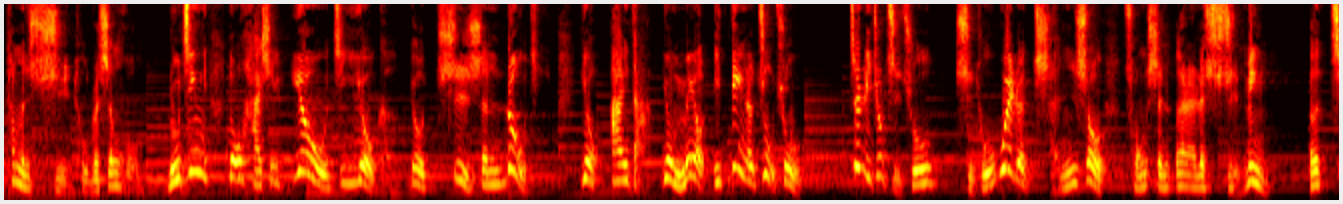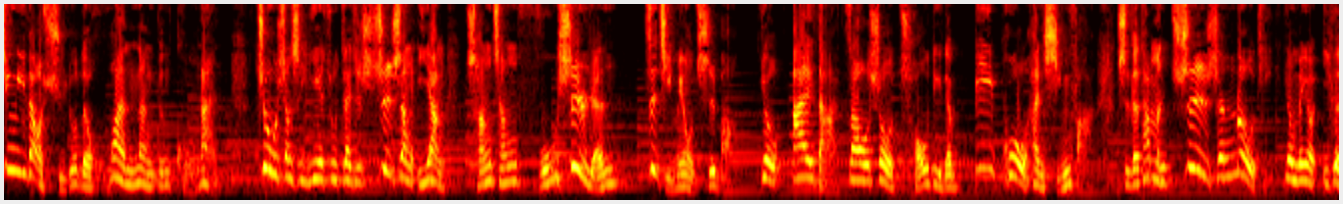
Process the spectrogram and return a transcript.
他们使徒的生活，如今都还是又饥又渴，又赤身露体，又挨打，又没有一定的住处。这里就指出，使徒为了承受从神而来的使命，而经历到许多的患难跟苦难，就像是耶稣在这世上一样，常常服侍人，自己没有吃饱，又挨打遭受仇敌的逼迫和刑罚，使得他们赤身露体，又没有一个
